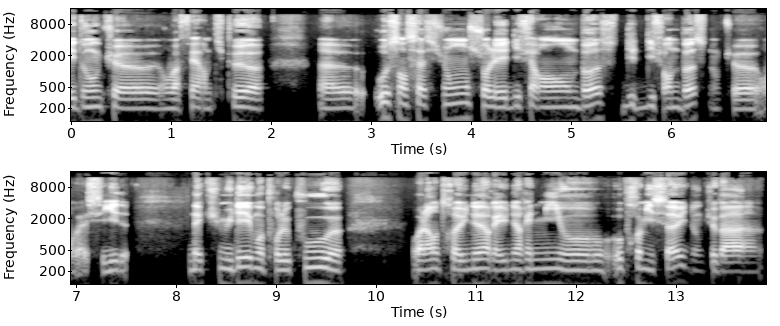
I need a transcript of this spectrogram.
Et donc, on va faire un petit peu euh, aux sensations sur les différents boss, différentes boss. Donc, on va essayer d'accumuler. Moi, pour le coup, voilà entre une heure et une heure et demie au, au premier seuil. Donc bah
